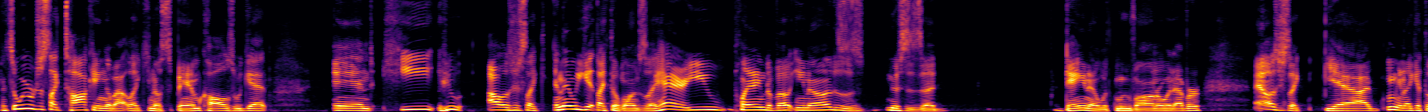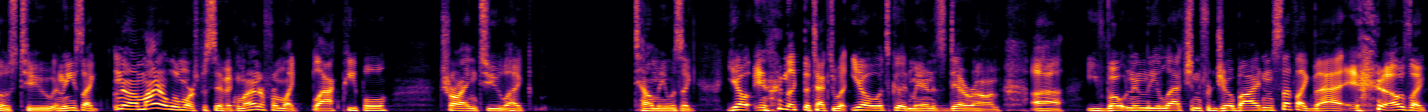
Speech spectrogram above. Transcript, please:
and so we were just like talking about like you know spam calls we get, and he he I was just like, and then we get like the ones like, hey, are you planning to vote? You know, this is this is a Dana with Move On or whatever. And I was just like, yeah, I, I mean, I get those too. And he's like, no, mine are a little more specific. Mine are from like black people trying to like tell me was like, yo, and like the text went, yo, what's good, man? It's Daron. Uh, you voting in the election for Joe Biden, stuff like that. And I was like,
